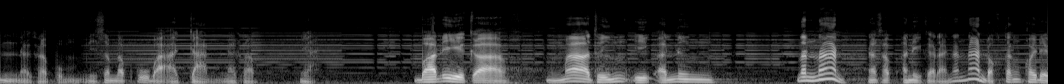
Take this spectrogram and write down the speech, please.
นนะครับผมนี่สำหรับผู้บาอาจารย์นะครับเนี่ยบาดนี้ก็มาถึงอีกอันหนึงนั่นน่นนะครับ อันนี้ก็ได้นั่นน่นๆดอกตั้งค่อยได้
